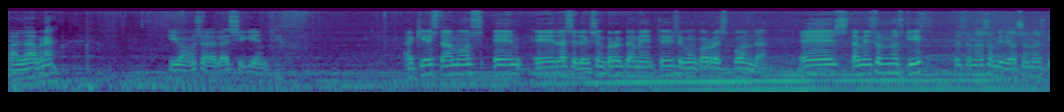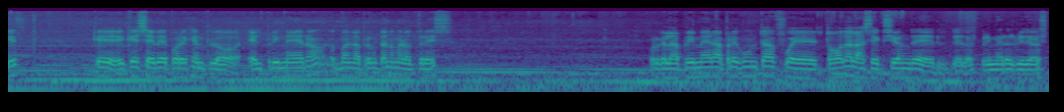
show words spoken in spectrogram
palabra. Y vamos a ver la siguiente aquí estamos en eh, la selección correctamente según corresponda. Es también son unos GIF estos no son videos son unos GIF que, que se ve por ejemplo el primero bueno la pregunta número 3 porque la primera pregunta fue toda la sección de, de los primeros videos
